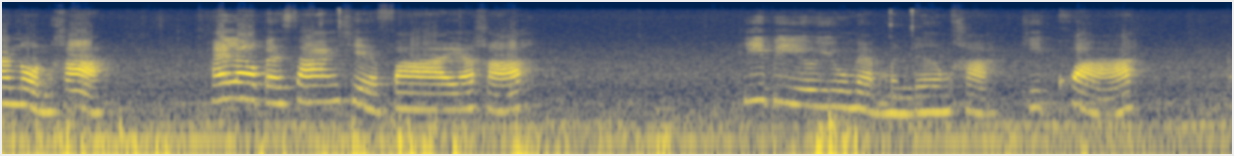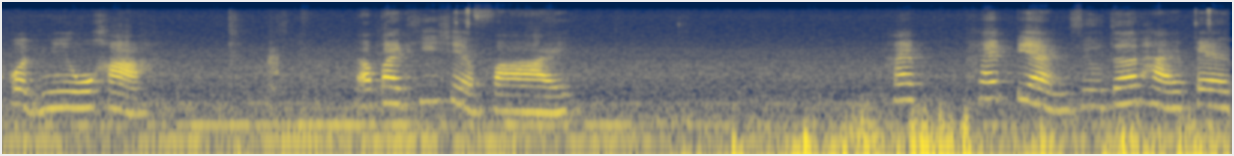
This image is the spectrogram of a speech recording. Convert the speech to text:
ถนนค่ะ ให้เราไปสร้างเฉดไฟล์นะคะ ที่ BUU map เหมือนเดิมค่ะ คลิกขวา กด new ค่ะ แล้วไปที่เฉดไฟล์ให้ให้เปลี่ยน filter type เป็น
